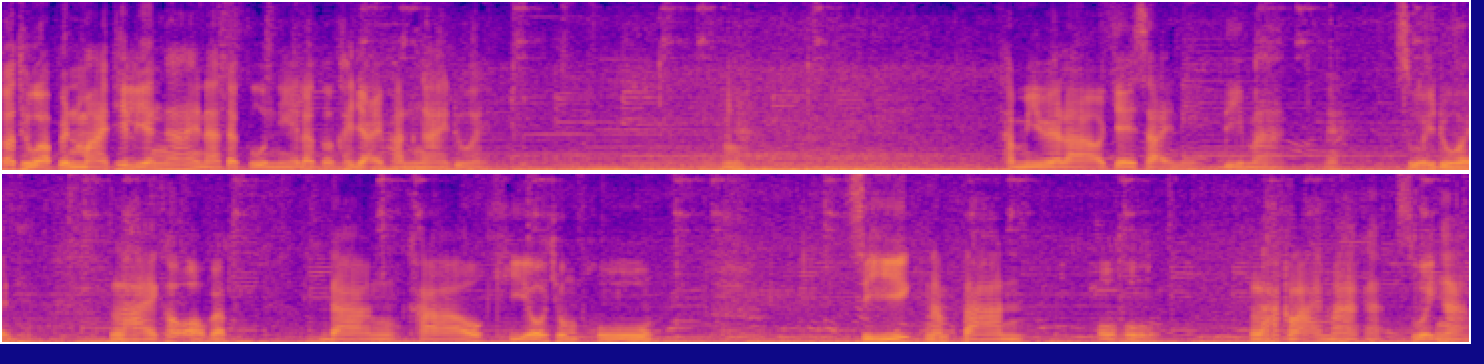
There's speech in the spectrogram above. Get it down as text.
ก็ถือว่าเป็นไม้ที่เลี้ยงง่ายนะตระกูลนี้แล้วก็ขยายพันธุ์ง่ายด้วยเนี่ยถ้ามีเวลาเอาใจใส่นี่ดีมากเนี่ยสวยด้วยเนี่ยลายเขาออกแบบด่างขาวเขียวชมพู สีน้ำตาล โอ้โห หลากหลายมากฮะสวยงาม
